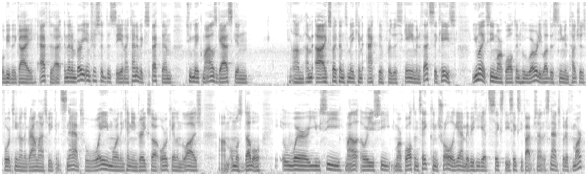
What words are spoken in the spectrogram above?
will be the guy after that. And then I'm very interested to see, and I kind of expect them to make Myles Gaskin Um, i expect them to make him active for this game. And if that's the case, you might see Mark Walton, who already led this team in touches, 14 on the ground last week, and snaps way more than Kenyan Drake saw or Kalen Ballage, um, almost double. Where you see where you see Mark Walton take control, yeah, maybe he gets 60, 65% of the snaps. But if Mark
